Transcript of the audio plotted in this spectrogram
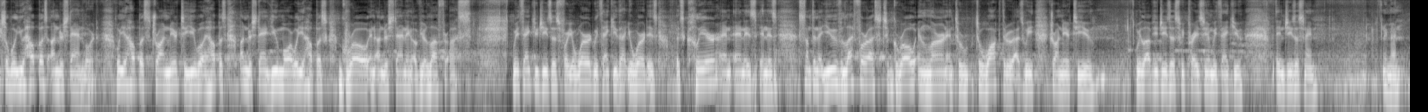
So, will you help us understand, Lord? Will you help us draw near to you? Will you help us understand you more? Will you help us grow in understanding of your love for us? We thank you, Jesus, for your word. We thank you that your word is, is clear and, and, is, and is something that you've left for us to grow and learn and to, to walk through as we draw near to you. We love you, Jesus. We praise you and we thank you. In Jesus' name, amen.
